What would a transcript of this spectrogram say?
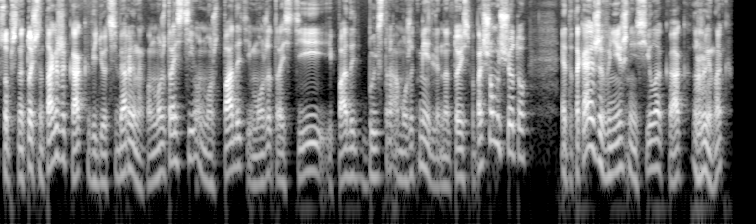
Собственно, точно так же, как ведет себя рынок. Он может расти, он может падать, и может расти и падать быстро, а может медленно. То есть, по большому счету, это такая же внешняя сила, как рынок.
